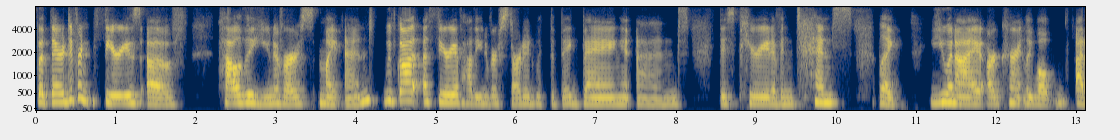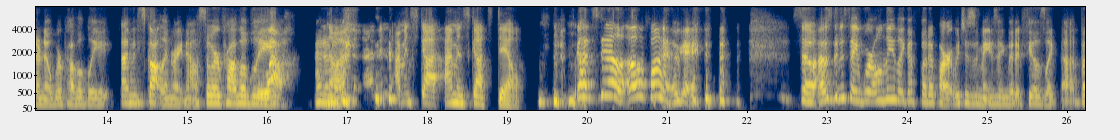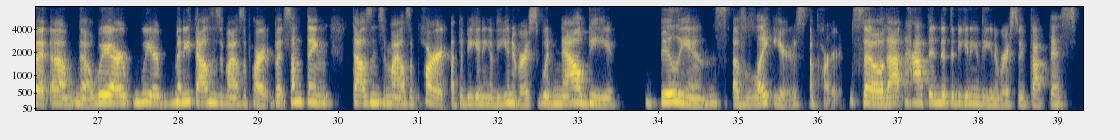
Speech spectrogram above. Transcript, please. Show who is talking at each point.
Speaker 1: but there are different theories of how the universe might end. We've got a theory of how the universe started with the Big Bang and this period of intense, like you and I are currently, well, I don't know, we're probably, I'm in Scotland right now. So we're probably,
Speaker 2: Oh, wow.
Speaker 1: I don't
Speaker 2: No,
Speaker 1: know.
Speaker 2: I'm, in, I'm in Scott. I'm in Scottsdale.
Speaker 1: Scottsdale. Oh, fine. Okay. so I was going to say we're only like a foot apart, which is amazing that it feels like that. But um, no, we are we are many thousands of miles apart. But something thousands of miles apart at the beginning of the universe would now be billions of light years apart. So that happened at the beginning of the universe. We've got this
